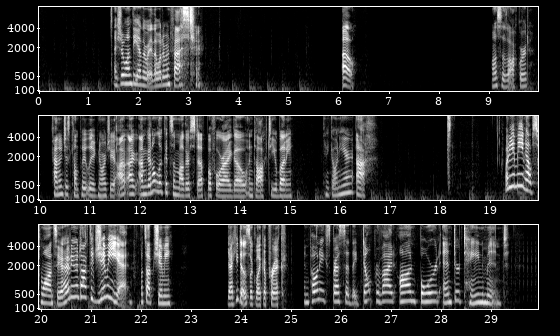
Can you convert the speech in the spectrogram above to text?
I should have went the other way. That would have been faster. oh. Well, this is awkward. Kind of just completely ignored you. I, I, I'm gonna look at some other stuff before I go and talk to you, buddy. Can I go in here? Ah. What do you mean help Swansea? I haven't even talked to Jimmy yet. What's up, Jimmy? Yeah, he does look like a prick. And Pony Express said they don't provide on-board entertainment.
